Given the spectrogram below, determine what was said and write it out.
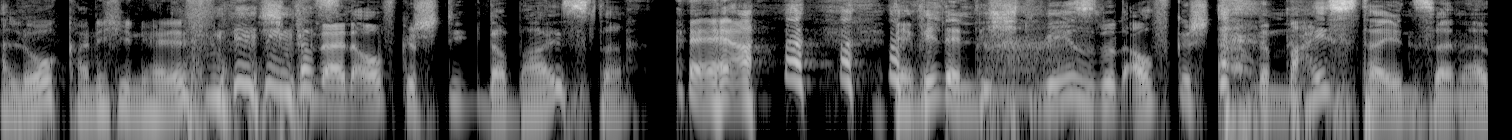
hallo, kann ich Ihnen helfen? ich bin ein aufgestiegener Meister. ja. Wer will denn Lichtwesen und aufgestiegene Meister in seiner.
